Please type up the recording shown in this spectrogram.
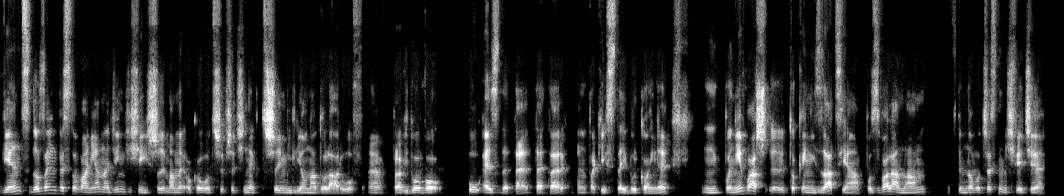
Więc do zainwestowania na dzień dzisiejszy mamy około 3,3 miliona dolarów, prawidłowo USDT, Tether, takiej stablecoiny, ponieważ tokenizacja pozwala nam w tym nowoczesnym świecie e,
